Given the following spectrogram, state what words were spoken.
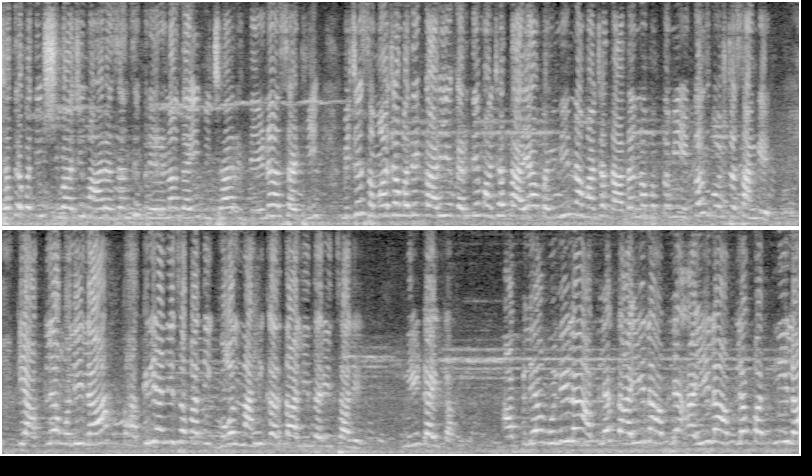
छत्रपती शिवाजी महाराजांचे प्रेरणादायी विचार देण्यासाठी मी जे समाजामध्ये कार्य करते माझ्या ताया बहिणींना माझ्या दादांना फक्त मी एकच गोष्ट सांगेन की आपल्या मुलीला भाकरी आणि चपाती गोल नाही करता आली तरी चालेल. नीट ऐका. आपल्या मुलीला आपल्या ताईला आपल्या आईला आपल्या पत्नीला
